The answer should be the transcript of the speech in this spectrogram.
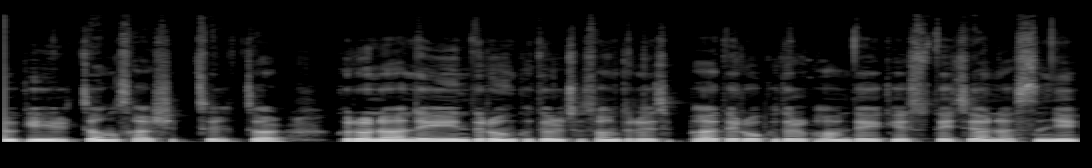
르기 1장 47절 그러나 내인들은 그들 조상들의 지파대로 그들 가운데 계수되지 않았으니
